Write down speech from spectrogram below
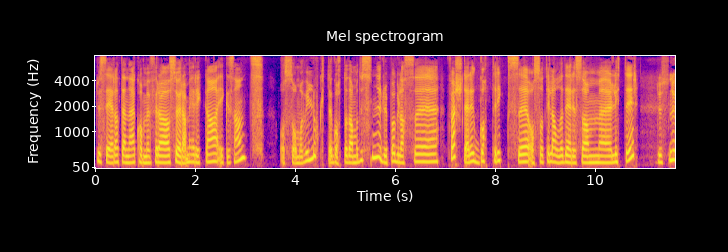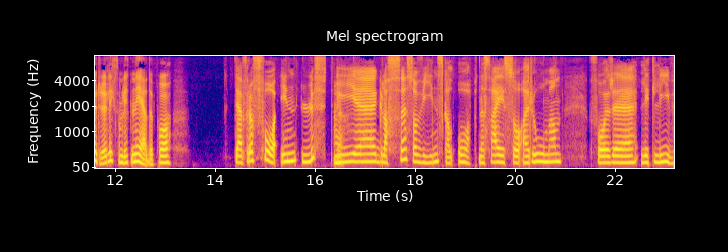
Du ser at denne kommer fra Sør-Amerika, ikke sant? Og så må vi lukte godt, og da må du snurre på glasset først. Det er et godt triks eh, også til alle dere som eh, lytter. Du snurrer liksom litt nede på Det er for å få inn luft ja. i glasset, så vinen skal åpne seg, så aromaen får litt liv.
